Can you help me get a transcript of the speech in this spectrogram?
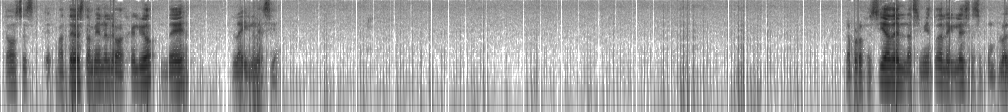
Entonces, Mateo es también el evangelio de la iglesia. La profecía del nacimiento de la iglesia se cumplió,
